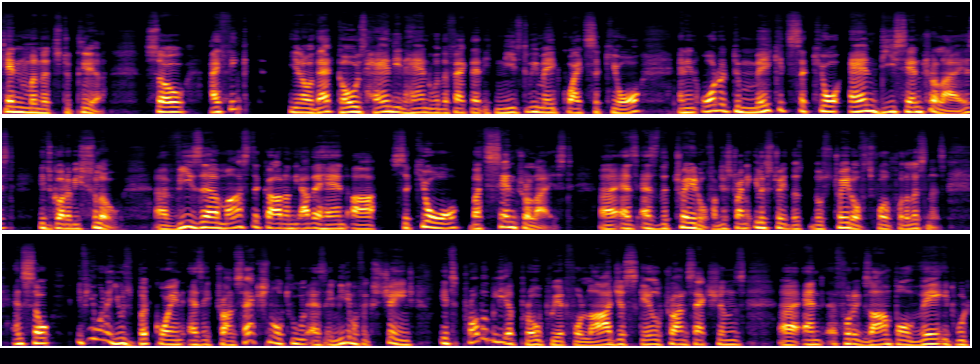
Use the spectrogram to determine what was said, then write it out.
10 minutes to clear. So, I think you know that goes hand in hand with the fact that it needs to be made quite secure. And in order to make it secure and decentralized it's got to be slow. Uh, visa mastercard on the other hand are secure but centralized uh, as as the trade-off. I'm just trying to illustrate the, those trade-offs for, for the listeners. And so if you want to use Bitcoin as a transactional tool, as a medium of exchange, it's probably appropriate for larger scale transactions. Uh, and uh, for example, there it would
